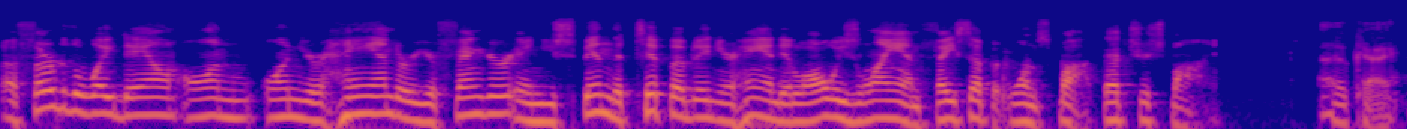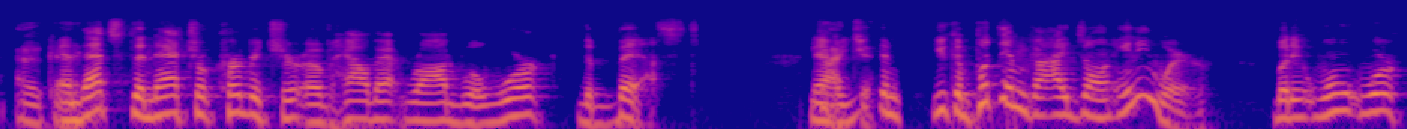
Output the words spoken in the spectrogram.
a third of the way down on on your hand or your finger, and you spin the tip of it in your hand, it'll always land face up at one spot. That's your spine, okay, okay. and that's the natural curvature of how that rod will work the best. Now you can you can put them guides on anywhere, but it won't work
